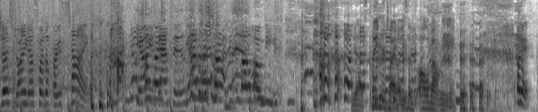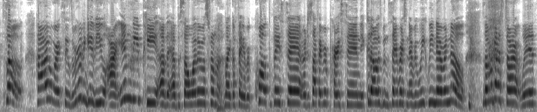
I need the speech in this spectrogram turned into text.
just joining us for the first time, He always dances. get out of the shot. This is all about me. Yes, claim your title. You said it's all about me. Okay, so how it works is we're gonna give you our MVP of the episode, whether it was from like a favorite quote that they said or just our favorite person. It could always been the same person every week. We never know. So we're gonna start with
